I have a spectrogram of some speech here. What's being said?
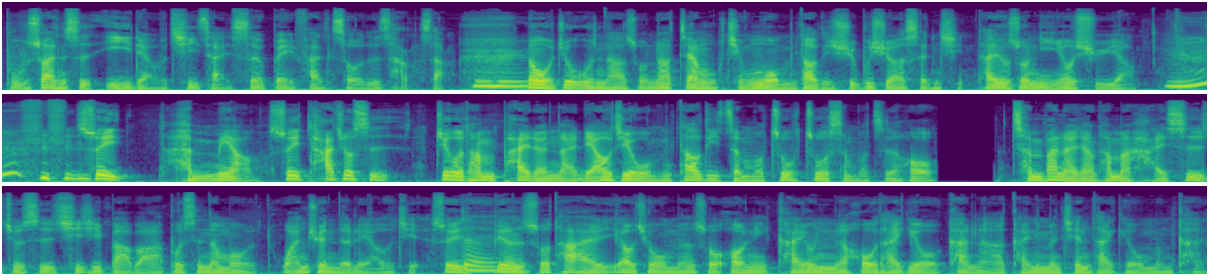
不算是医疗器材设备贩售的厂商，那我就问他说：“那这样，请问我们到底需不需要申请？”他就说：“你又需要。”所以很妙，所以他就是结果他们派人来了解我们到底怎么做，做什么之后，承办来讲，他们还是就是七七八八，不是那么完全的了解，所以对变成说他还要求我们说，哦，你开你们的后台给我看啊，开你们前台给我们看，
